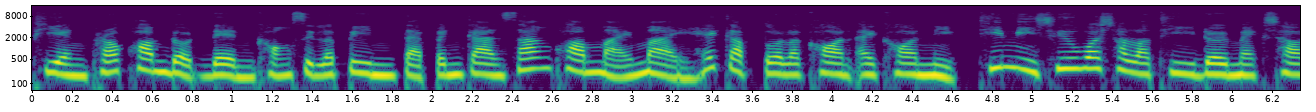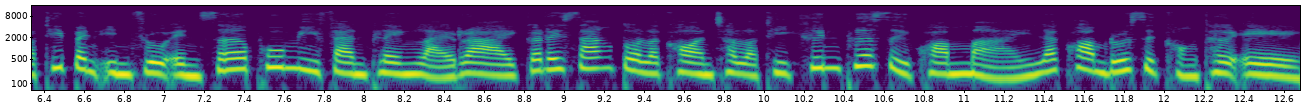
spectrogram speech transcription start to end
เพียงเพราะความโดดเด่นของศิลปิน แต่เป็นการสร้างความหมายใหม่ให้กับตัวละครไอคอนิก ที่มีชื่อว่าชลอทีโดยแม็กชอที่เป็นอินฟลูเอนเซอร์ผู้มีแฟนเพลงหลายราย ก็ได้สร้างตัวละครชลอทีขึ้นเพื่อสื่อความหมายและความรู้สึกของเธอเอง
